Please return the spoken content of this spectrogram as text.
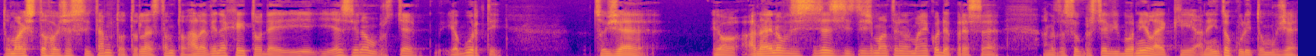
To máš z toho, že si tamto, tohle, tamto, hele, vynechej to, dej, jest jenom prostě jogurty. Cože, jo, a najednou zjistíte, že máte normálně jako deprese a na to jsou prostě výborné léky a není to kvůli tomu, že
